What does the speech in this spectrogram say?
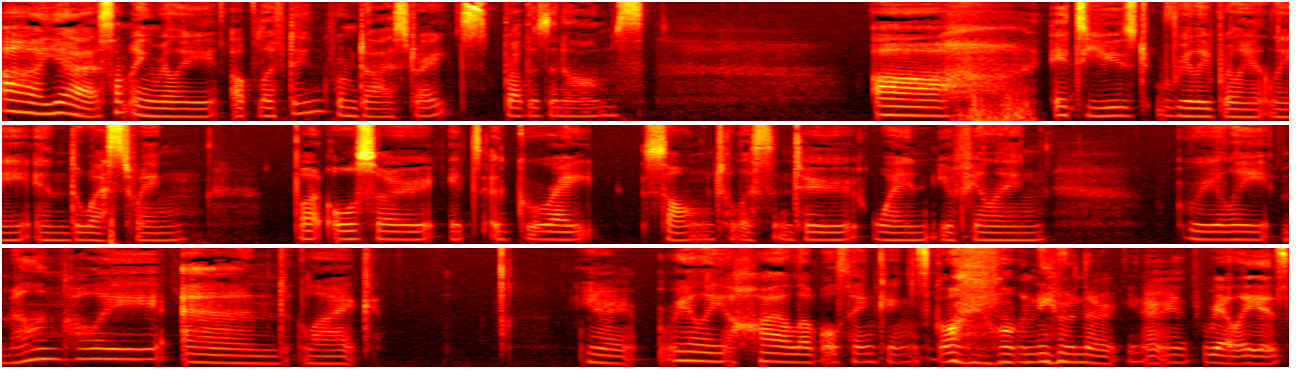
Ah, yeah, something really uplifting from Dire Straits, Brothers in Arms. Ah, uh, it's used really brilliantly in The West Wing, but also it's a great song to listen to when you're feeling really melancholy and like you know, really higher level thinking's going on, even though, you know, it really is.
